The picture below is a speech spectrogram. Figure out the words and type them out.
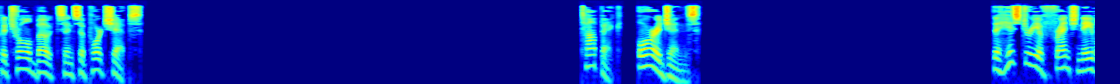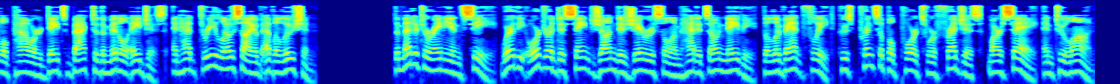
patrol boats and support ships. Origins The history of French naval power dates back to the Middle Ages, and had three loci of evolution. The Mediterranean Sea, where the Ordre de Saint-Jean de Jérusalem had its own navy, the Levant fleet, whose principal ports were Fréjus, Marseille, and Toulon.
